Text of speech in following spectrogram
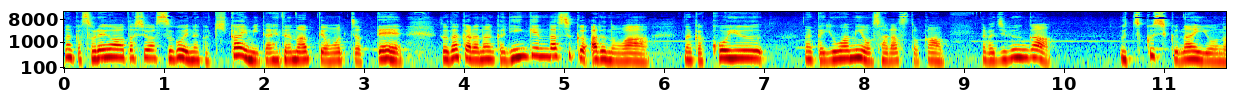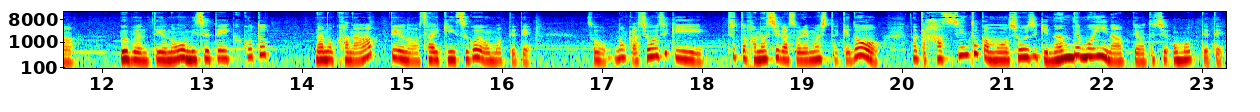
なんかそれが私はすごいなんか機械みたいだなって思っちゃってそうだからなんか人間らしくあるのはなんかこういうなんか弱みを晒すとかなんか自分が美しくないような部分っていうのを見せていくことなのかなっていうのは最近すごい思ってて。そうなんか正直ちょっと話がそれましたけどなんか発信とかも正直何でもいいなって私思ってて、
